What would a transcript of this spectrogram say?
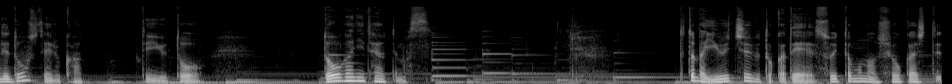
でどうしているかっていうと動画に頼ってます。例えば YouTube とかでそういったものを紹介して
